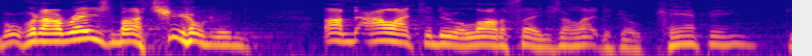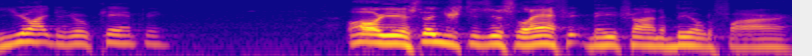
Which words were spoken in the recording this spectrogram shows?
but when I raised my children, I, I like to do a lot of things. I like to go camping. Do you like to go camping? Oh, yes, they used to just laugh at me trying to build a fire.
